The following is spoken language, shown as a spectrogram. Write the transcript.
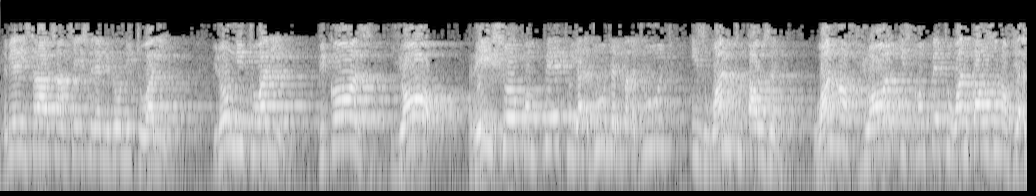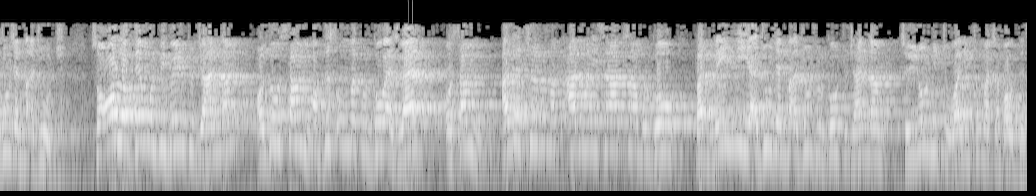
Nabi salatu wasallam says to them, you don't need to worry. You don't need to worry. Because your ratio compared to Ya'juj and Ma'juj is 1 to 1000. One of y'all is compared to 1000 of Ya'juj and Ma'juj. So all of them will be going to Jahannam, although some of this ummah will go as well, or some other children of Adam alayhi salatu will go, but mainly Ya'juj and Ma'juj will go to Jahannam, so you don't need to worry too much about this.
